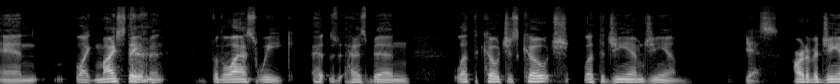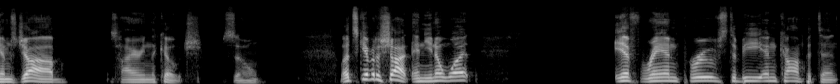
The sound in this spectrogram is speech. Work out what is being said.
and like my statement for the last week has, has been let the coaches coach let the gm gm yes. Part of a gm's job is hiring the coach so let's give it a shot. And you know what? If Rand proves to be incompetent,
